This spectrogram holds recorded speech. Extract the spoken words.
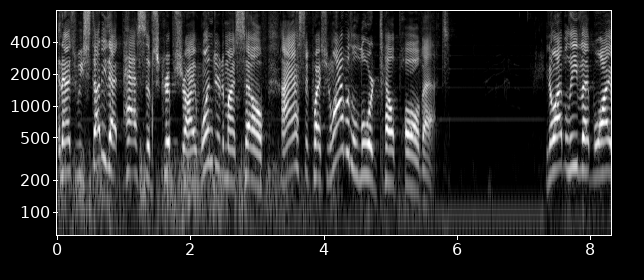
And as we study that passage of scripture, I wonder to myself, I asked the question, why would the Lord tell Paul that? You know, I believe that why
